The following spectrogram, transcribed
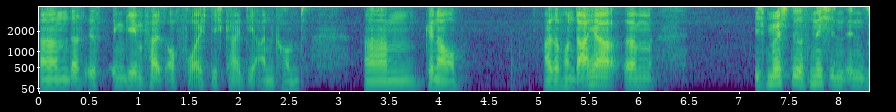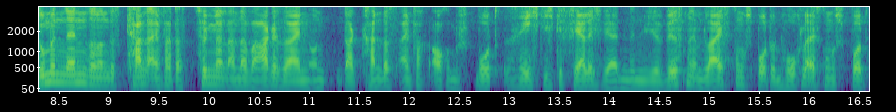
Ähm, das ist in gegebenenfalls auch Feuchtigkeit, die ankommt. Ähm, genau. Also von daher, ähm, ich möchte das nicht in, in, Summen nennen, sondern das kann einfach das Zünglein an der Waage sein. Und da kann das einfach auch im Sport richtig gefährlich werden. Denn wir wissen, im Leistungssport und Hochleistungssport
